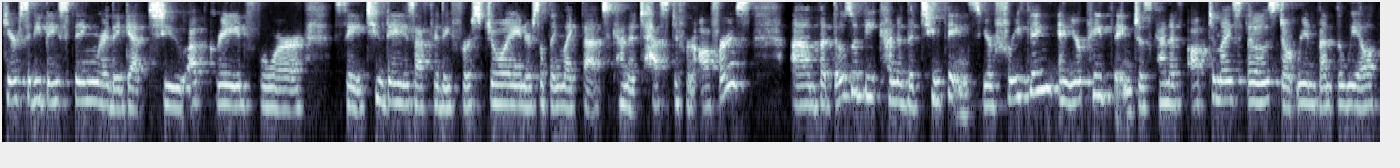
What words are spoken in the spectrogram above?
scarcity based thing where they get to upgrade for, say, two days after they first join or something like that to kind of test different offers. Um, but those would be kind of the two things your free thing and your paid thing. Just kind of optimize those, don't reinvent the wheel.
